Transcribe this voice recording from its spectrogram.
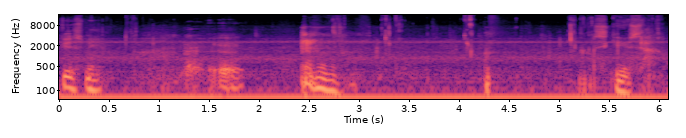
Excuse me. excusa.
